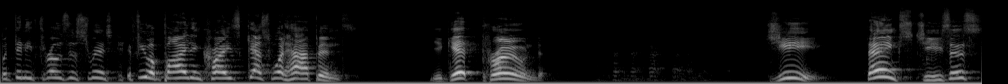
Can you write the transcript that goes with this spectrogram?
But then he throws this wrench. If you abide in Christ, guess what happens? You get pruned. Gee, thanks, Jesus.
